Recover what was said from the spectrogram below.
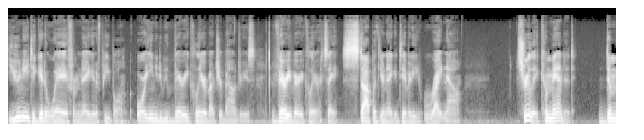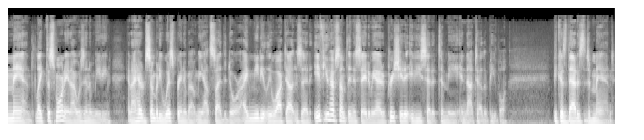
You need to get away from negative people, or you need to be very clear about your boundaries very, very clear. Say, stop with your negativity right now. Truly, command it. Demand. Like this morning, I was in a meeting and I heard somebody whispering about me outside the door. I immediately walked out and said, If you have something to say to me, I'd appreciate it if you said it to me and not to other people. Because that is a demand.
